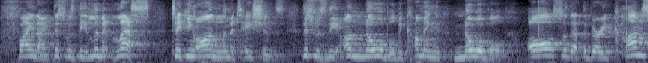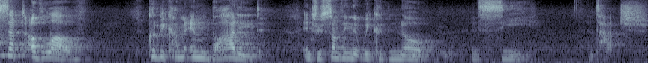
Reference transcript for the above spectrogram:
finite. This was the limitless taking on limitations. This was the unknowable becoming knowable all so that the very concept of love could become embodied into something that we could know and see and touch.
